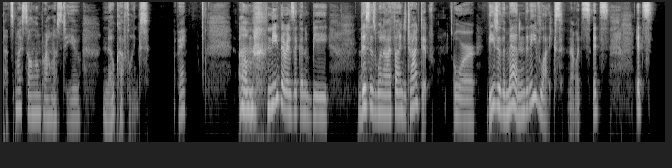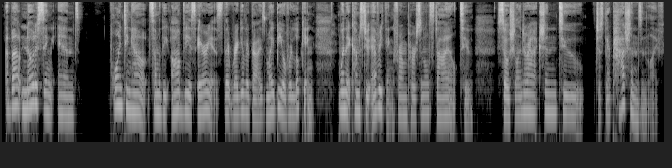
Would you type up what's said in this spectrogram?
That's my solemn promise to you. No cufflinks. Okay? Um neither is it going to be this is what I find attractive or these are the men that Eve likes. No, it's it's it's about noticing and pointing out some of the obvious areas that regular guys might be overlooking when it comes to everything from personal style to social interaction to just their passions in life.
